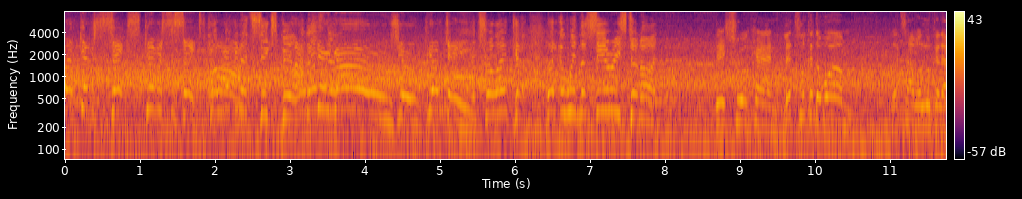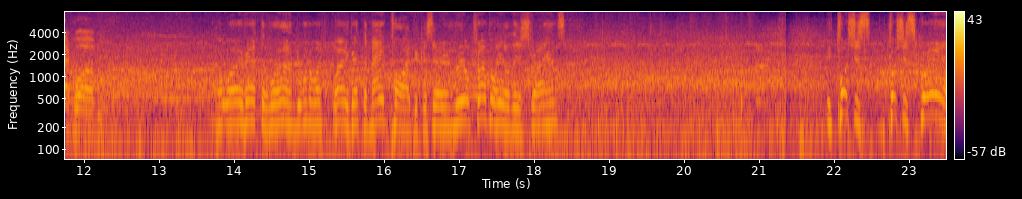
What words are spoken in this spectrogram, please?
Let give us six. Give us the six. Come I reckon on. it's six, Bill. Up It has she to- goes, you beauty. And Sri Lanka, they can win the series tonight. They sure can. Let's look at the worm. Let's have a look at that worm. Don't worry about the worm. You want to worry about the magpie because they're in real trouble here, the Australians. He pushes, pushes square.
